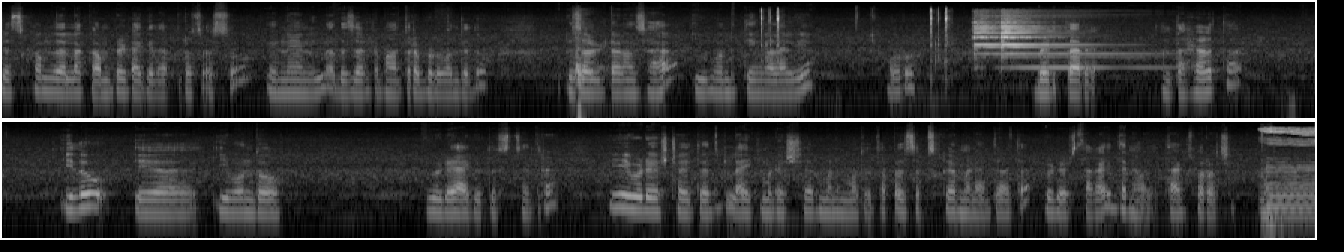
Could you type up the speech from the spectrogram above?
ಜಸ್ಕಾಮ್ದೆಲ್ಲ ಕಂಪ್ಲೀಟ್ ಆಗಿದೆ ಪ್ರೊಸೆಸ್ಸು ಇನ್ನೇನಿಲ್ಲ ರಿಸಲ್ಟ್ ಮಾತ್ರ ಬಿಡುವಂಥದ್ದು. ರಿಸಲ್ಟನ್ನು ಸಹ ಈ ಒಂದು ತಿಂಗಳಲ್ಲಿ ಅವರು ಬಿಡ್ತಾರೆ ಅಂತ ಹೇಳ್ತಾ ಇದು ಈ ಒಂದು ವಿಡಿಯೋ ಆಗಿತ್ತು ಸ್ನೇಹಿತರೆ ಈ ವಿಡಿಯೋ ಇಷ್ಟ ಆಯಿತು ಅಂದರೆ ಲೈಕ್ ಮಾಡಿ ಶೇರ್ ಮಾಡಿ ಮತ್ತು ತಪ್ಪಲ್ಲಿ ಸಬ್ಸ್ಕ್ರೈಬ್ ಮಾಡಿ ಅಂತ ಹೇಳ್ತಾ ವಿಡಿಯೋ ಇಷ್ಟ ಆಗಿದೆ. ಧನ್ಯವಾದ. ಥ್ಯಾಂಕ್ಸ್ ಫಾರ್ ವಾಚಿಂಗ್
